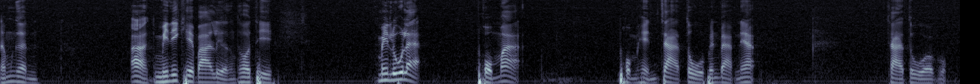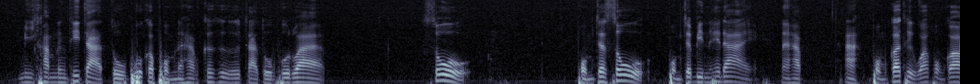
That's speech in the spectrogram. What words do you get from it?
น้ำเงินอะมินิเคบาเหลืองโทษที ไม่รู้แหละ ผมอะ่ะผมเห็นจ่าตู่เป็นแบบเนี้ยจ่าตู่ มีคำหนึ่งที่จ่าตู่พูดกับผมนะครับ ก็คือจ่าตู่พูดว่าสู้ ผมจะสู้ ผมจะบินให้ได้นะครับอะผมก็ถือว่าผมก็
